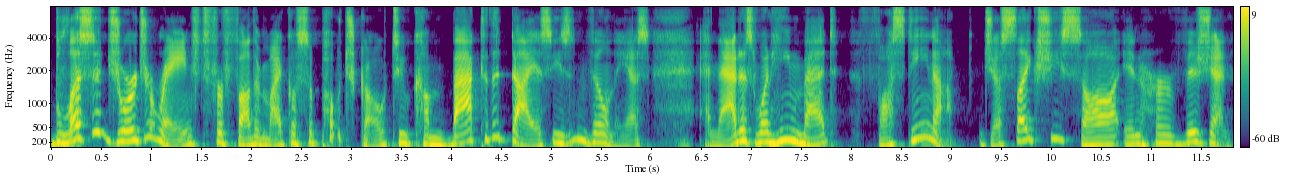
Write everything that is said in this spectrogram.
Blessed George arranged for Father Michael Sopoćko to come back to the diocese in Vilnius, and that is when he met Faustina just like she saw in her vision.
